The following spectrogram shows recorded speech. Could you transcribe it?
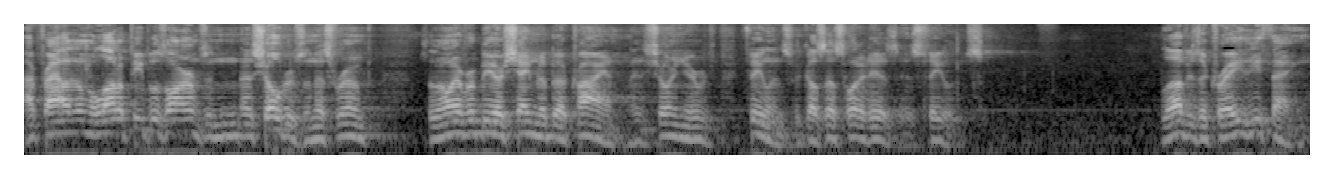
I cry on a lot of people's arms and uh, shoulders in this room. So don't ever be ashamed of crying and showing your feelings because that's what it is, is feelings. Love is a crazy thing.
